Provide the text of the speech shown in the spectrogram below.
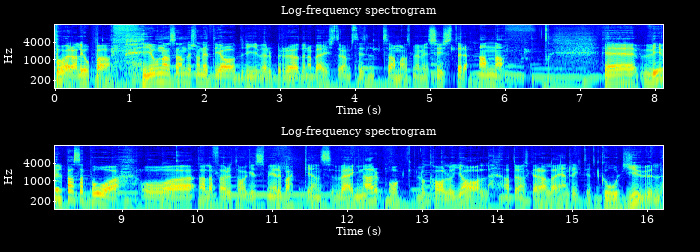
på er allihopa! Jonas Andersson heter jag, driver Bröderna Bergström tillsammans med min syster Anna. Eh, vi vill passa på och alla företag i Smedjebackens vägnar och Lokal Lojal att önska er alla en riktigt god jul.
